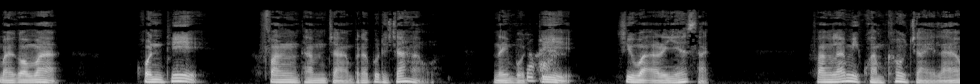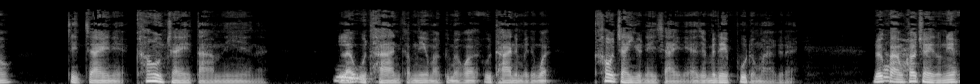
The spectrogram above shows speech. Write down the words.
หมายความว่า คนที่ฟังธรรมจากพระพุทธเจ้า ในบทเจ้าค่ะที่ชื่อว่าอริยสัจฟังแล้วมีความเข้าใจแล้ว จิตใจเนี่ยเข้าใจตามนี้นะแล้วอุทานคำนี้ออกมาคือหมายความว่าอุทานเนี่ยหมายถึงว่า เข้าใจอยู่ในใจเนี่ยอาจจะไม่ได้พูดออกมาก็ได้ด้วยความเข้าใจตรงเนี้ย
